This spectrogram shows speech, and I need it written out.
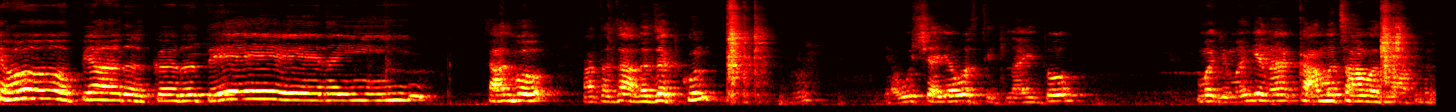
हो प्यार करते नहीं। चाल भो आता झालं झटकून. या उशा व्यवस्थितला येतो. म्हणजे म्हणजे ना कामच आवडलं आपलं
